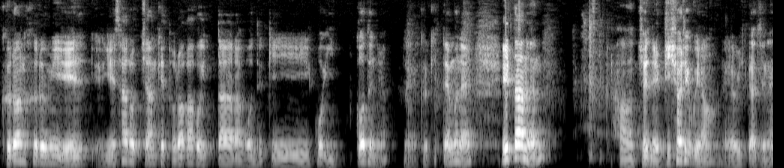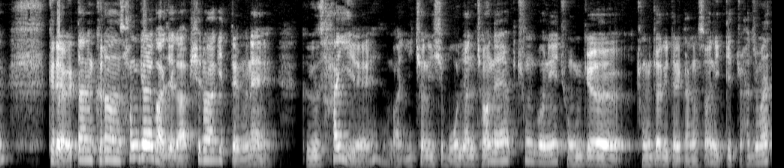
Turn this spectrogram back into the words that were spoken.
그런 흐름이 예, 예사롭지 않게 돌아가고 있다라고 느끼고 있거든요. 네, 그렇기 때문에 일단은 어, 제 내피셜이고요. 네, 여기까지는. 그래요. 일단은 그런 선결 과제가 필요하기 때문에 그 사이에 2025년 전에 충분히 종결, 종절이 될 가능성은 있겠죠. 하지만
